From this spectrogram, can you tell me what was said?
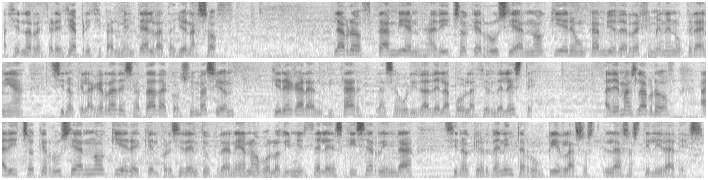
haciendo referencia principalmente al batallón Azov. Lavrov también ha dicho que Rusia no quiere un cambio de régimen en Ucrania, sino que la guerra desatada con su invasión quiere garantizar la seguridad de la población del este. Además, Lavrov ha dicho que Rusia no quiere que el presidente ucraniano Volodymyr Zelensky se rinda, sino que ordene interrumpir las, hostilidades.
